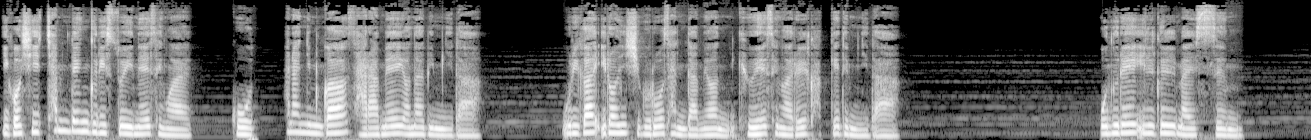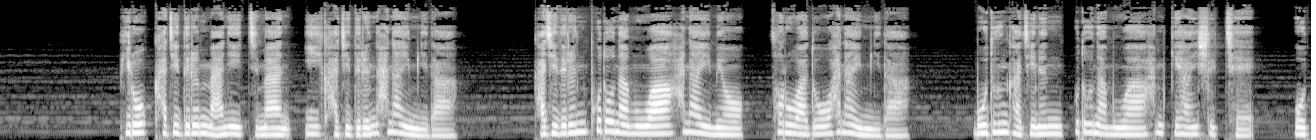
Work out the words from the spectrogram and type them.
이것이 참된 그리스도인의 생활, 곧 하나님과 사람의 연합입니다. 우리가 이런 식으로 산다면 교회 생활을 갖게 됩니다. 오늘의 읽을 말씀. 비록 가지들은 많이 있지만 이 가지들은 하나입니다. 가지들은 포도나무와 하나이며 서로와도 하나입니다. 모든 가지는 포도나무와 함께한 실체, 곧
